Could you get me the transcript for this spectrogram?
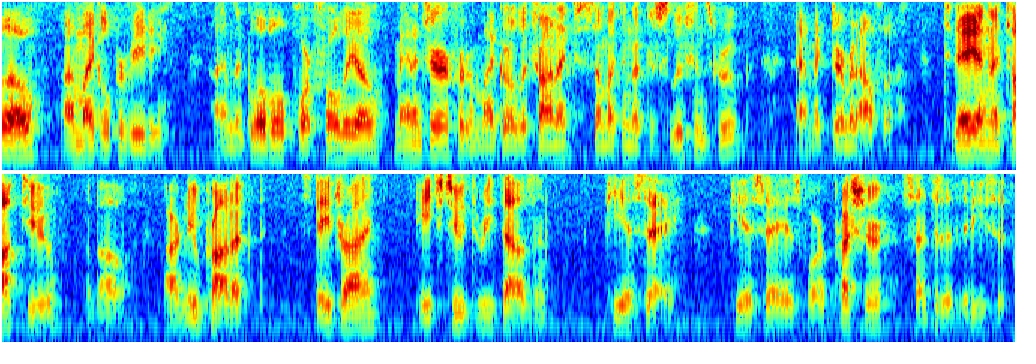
Hello, I'm Michael Praviti. I'm the Global Portfolio Manager for the Microelectronics Semiconductor Solutions Group at MacDermid Alpha. Today I'm going to talk to you about our new product, STAYDRY H2 3000 PSA. PSA is for pressure sensitive adhesive.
